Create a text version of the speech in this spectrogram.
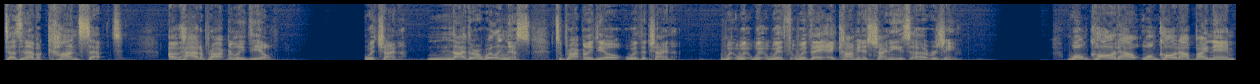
doesn't have a concept of how to properly deal with China. Neither a willingness to properly deal with the China, with with with, with a, a, communist Chinese uh, regime. Won't call it out. Won't call it out by name.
